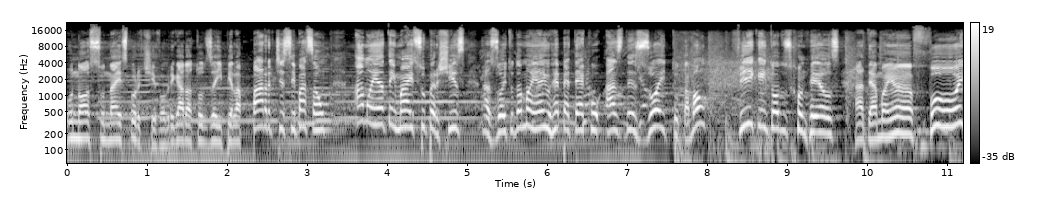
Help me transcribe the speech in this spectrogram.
o nosso Na Esportiva. Obrigado a todos aí pela participação. Amanhã tem mais Super X às 8 da manhã e o Repeteco às 18, tá bom? Fiquem todos com Deus. Até amanhã. Fui!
